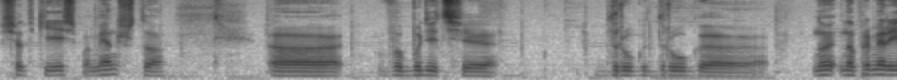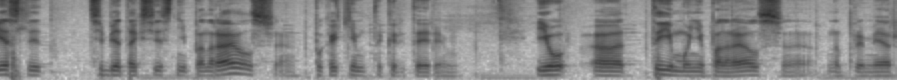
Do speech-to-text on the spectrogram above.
все-таки есть момент, что э, вы будете друг друга. Ну, например, если тебе таксист не понравился по каким-то критериям, и э, ты ему не понравился, например,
